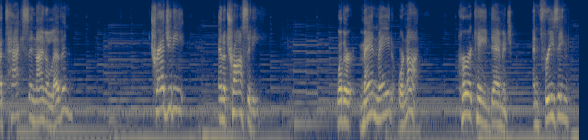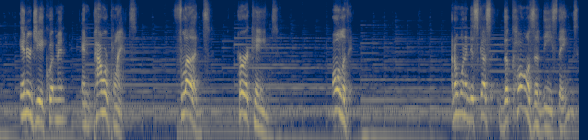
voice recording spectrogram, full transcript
attacks in 9 11, tragedy and atrocity, whether man made or not, hurricane damage and freezing energy equipment and power plants, floods, hurricanes, all of it. I don't want to discuss the cause of these things.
